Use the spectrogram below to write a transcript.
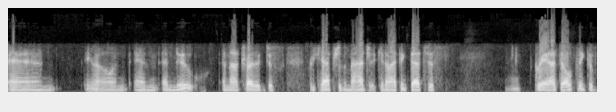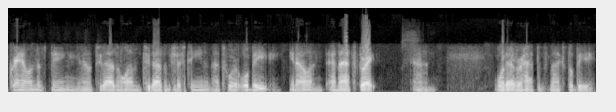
and you know and and and new and not try to just recapture the magic you know? I think that's just great i don't think of Grantland as being you know 2011 2015 and that's where it will be you know and and that's great. And whatever happens next will be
